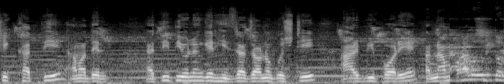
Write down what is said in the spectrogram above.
শিক্ষার্থী আমাদের তৃতীয় লিঙ্গের হিজড়া জনগোষ্ঠী আরবি পরে। নাম ভালো উদ্যোগ।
